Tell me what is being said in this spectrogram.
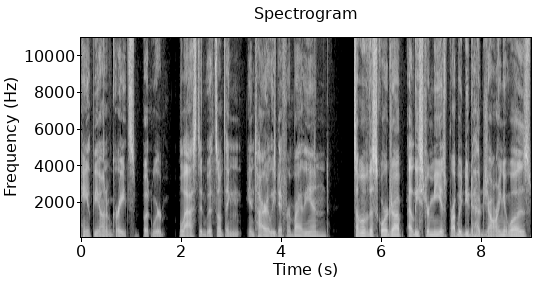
pantheon of greats, but we're blasted with something entirely different by the end. Some of the score drop, at least for me, is probably due to how jarring it was,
